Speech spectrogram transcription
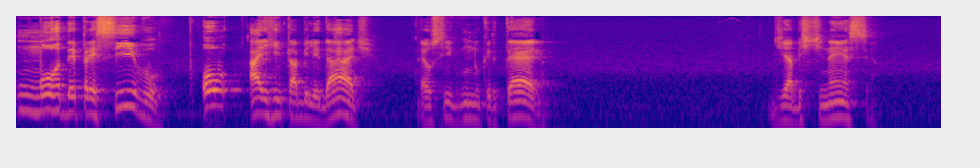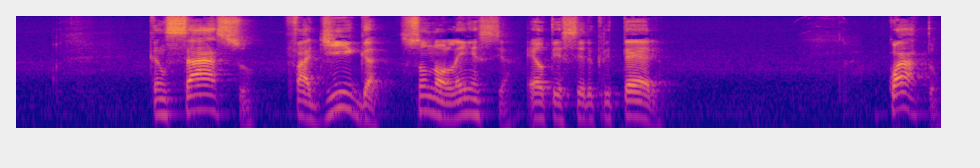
Humor depressivo ou a irritabilidade é o segundo critério de abstinência. Cansaço, fadiga, sonolência é o terceiro critério. Quarto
